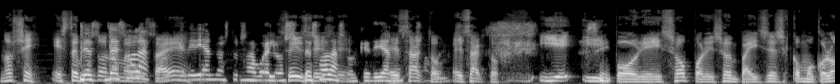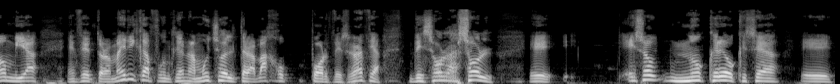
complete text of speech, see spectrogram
no sé. Este mundo de no sol me a gusta, sol, ¿eh? que dirían nuestros abuelos. Sí, de sí, sol a sí. sol, que dirían Exacto, nuestros abuelos. exacto. Y, y Sí. por eso, por eso en países como Colombia, en Centroamérica funciona mucho el trabajo, por desgracia, de sol a sol. Eh, eso no creo que sea eh,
